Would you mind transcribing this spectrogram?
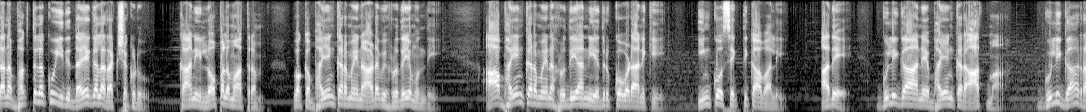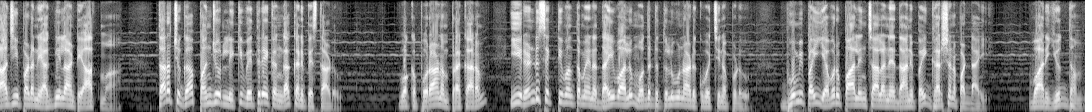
తన భక్తులకు ఇది దయగల రక్షకుడు. కాని లోపల మాత్రం ఒక భయంకరమైన అడవి హృదయముంది ఆ భయంకరమైన హృదయాన్ని ఎదుర్కోవడానికి ఇంకో శక్తి కావాలి. అదే గులిగా అనే భయంకర ఆత్మ. గులిగా రాజీపడని అగ్నిలాంటి ఆత్మ తరచుగా పంజుర్లీకి వ్యతిరేకంగా కనిపిస్తాడు. ఒక పురాణం ప్రకారం ఈ రెండు శక్తివంతమైన దైవాలు మొదట తులువునాడుకు వచ్చినప్పుడు భూమిపై ఎవరు పాలించాలనే దానిపై ఘర్షణ పడ్డాయి. వారి యుద్ధం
